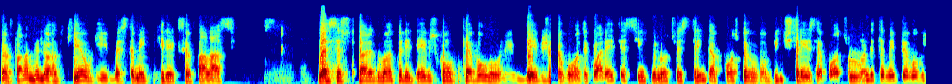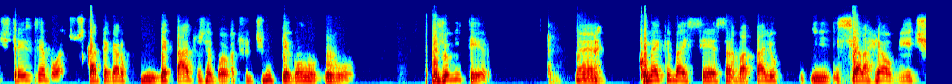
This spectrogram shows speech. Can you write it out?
vai falar melhor do que eu, Gui, mas também queria que você falasse dessa história do Anthony Davis com o Kevin Looney. O Davis jogou ontem 45 minutos, fez 30 pontos, pegou 23 rebotes. O Looney também pegou 23 rebotes. Os caras pegaram metade dos rebotes, o time pegou no, no, no jogo inteiro. Né? Como é que vai ser essa batalha e se ela realmente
